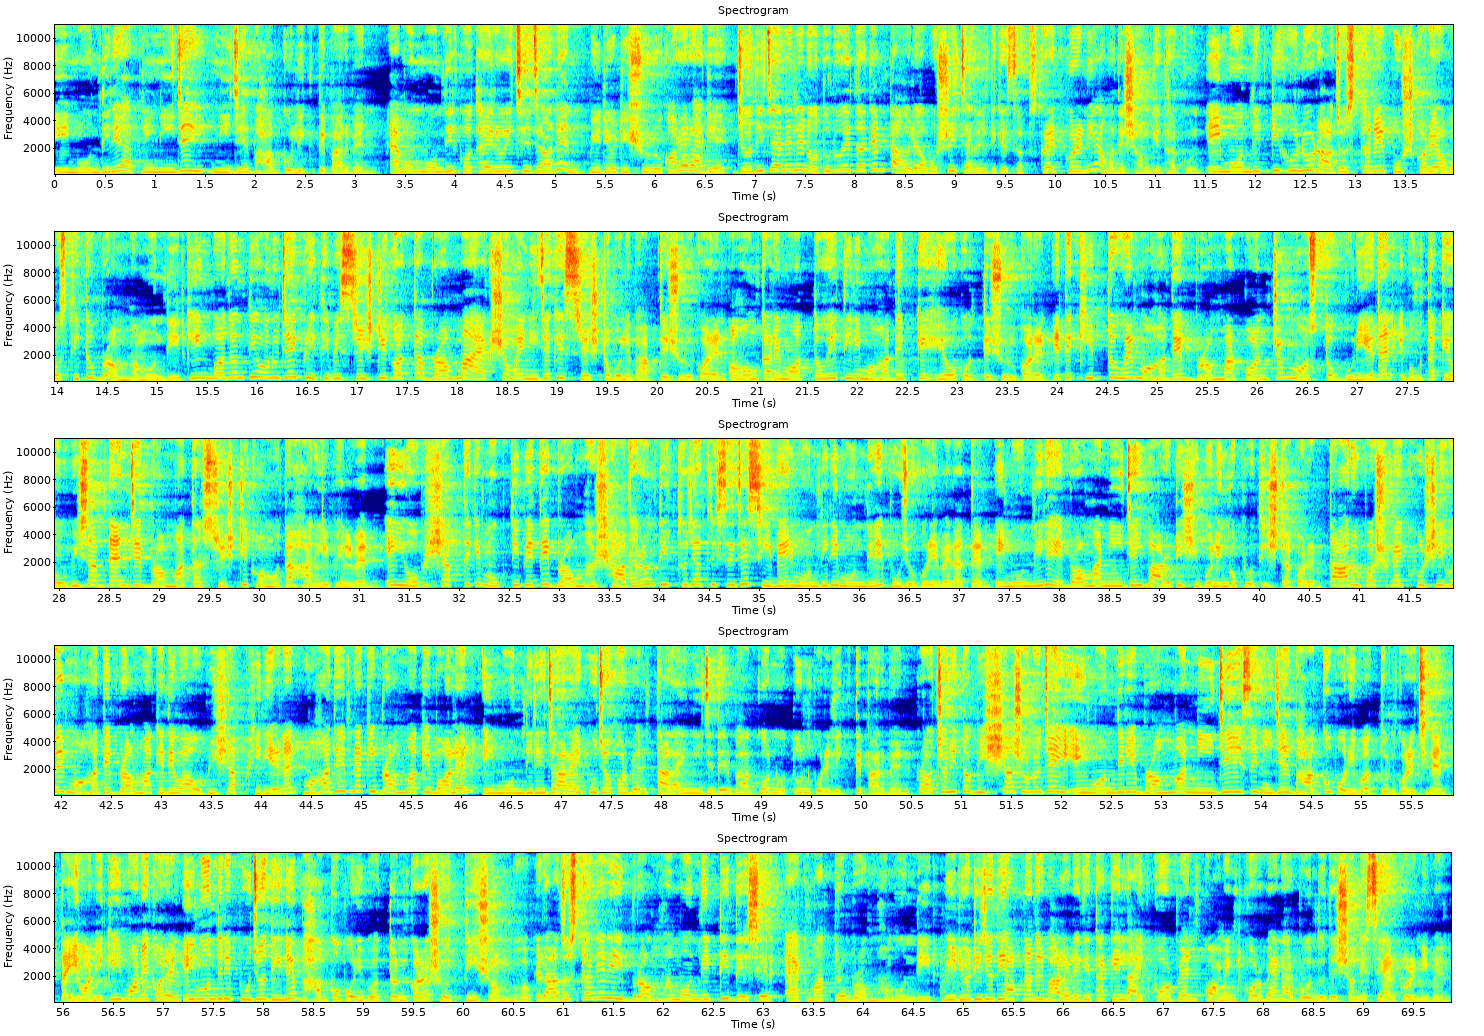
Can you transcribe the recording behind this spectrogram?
এই মন্দিরে আপনি নিজেই নিজের ভাগ্য লিখতে পারবেন। এমন মন্দির কোথায় রয়েছে জানেন? ভিডিওটি শুরু করার আগে যদি চ্যানেলে নতুন হয়ে থাকেন, তাহলে অবশ্যই চ্যানেলটিকে সাবস্ক্রাইব করে নিয়ে আমাদের সঙ্গে থাকুন। এই মন্দিরটি হল রাজস্থানের পুষ্করে অবস্থিত ব্রহ্মা মন্দির। কিংবদন্তি অনুযায়ী পৃথিবীর সৃষ্টিকর্তা ব্রহ্মা একসময় নিজেকে শ্রেষ্ঠ বলে ভাবতে শুরু করেন। অহংকারে মত্ত হয়ে তিনি মহাদেবকে হেয় করতে শুরু করেন। এতে ক্ষিপ্ত হয়ে মহাদেব ব্রহ্মার পঞ্চম মস্তক গুড়িয়ে দেন এবং তাকে অভিশাপ দেন যে ব্রহ্মা তার সৃষ্টি ক্ষমতা হারিয়ে ফেলবেন। এই অভিশাপ থেকে মুক্তি পেতে ব্রহ্মা সাধারণ তীর্থযাত্রী সেজে শিবের মন্দিরে মন্দিরে পুজো করে বেড়াতেন। এই মন্দিরে ব্রহ্মা নিজেই বারোটি শিবলিঙ্গ প্রতিষ্ঠা করেন। তার উপাসনায় খুশি হয়ে মহাদেব ব্রহ্মাকে দেওয়া অভিশাপ ফিরিয়ে নেন। মহাদেব নাকি ব্রহ্মাকে বলেন, এই মন্দিরে যারাই পুজো করবেন, তারাই নিজেদের ভাগ্য নতুন করে লিখতে পারবেন। প্রচলিত বিশ্বাস অনুযায়ী এই মন্দিরে ব্রহ্মা নিজে এসে নিজের ভাগ্য পরিবর্তন করেছিলেন। তাই অনেকেই মনে করেন, এই মন্দিরে পুজো দিলে ভাগ্য পরিবর্তন করা সত্যিই সম্ভব। রাজস্থানের এই ব্রহ্মা মন্দিরটি দেশের একমাত্র ব্রহ্মা মন্দির। ভিডিওটি যদি আপনাদের ভালো লেগে থাকে লাইক করবেন কমেন্ট করবেন, আর বন্ধুদের সঙ্গে শেয়ার করে নেবেন।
